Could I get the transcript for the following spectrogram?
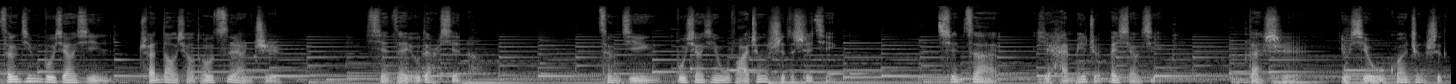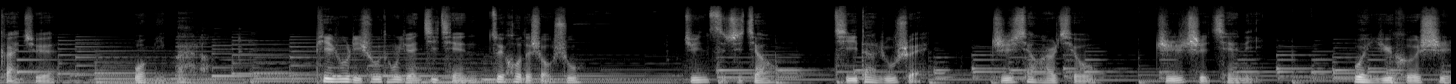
曾经不相信船到桥头自然直，现在有点信了；曾经不相信无法证实的事情，现在也还没准备相信。但是，有些无关正事的感觉，我明白了。譬如李叔同圆寂前最后的手书：“君子之交，其淡如水，直向而求，咫尺千里。问于何事？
